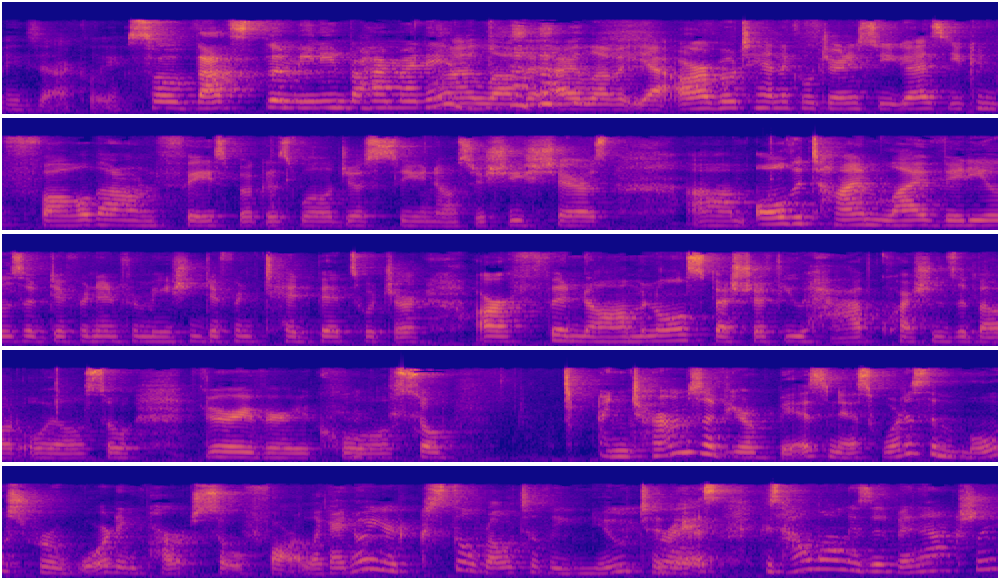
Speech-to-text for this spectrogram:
exactly. So that's the meaning behind my name. I love it. I love it. Yeah, our botanical journey. So you guys, you can follow that on Facebook as well, just so you know. So she shares um, all the time live videos of different information, different tidbits, which are are phenomenal, especially if you have questions about oil. So very very cool. So in terms of your business, what is the most rewarding part so far? Like I know you're still relatively new to right. this because how long has it been actually?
